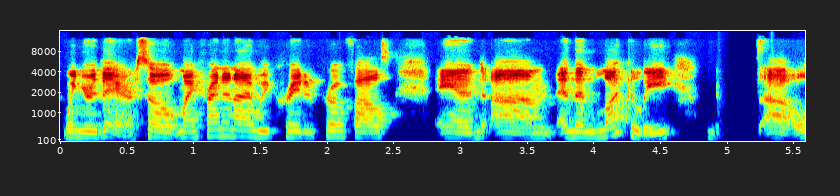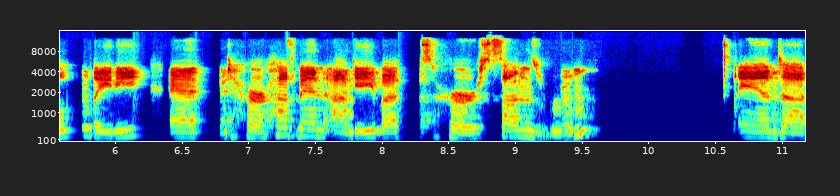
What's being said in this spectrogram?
when you're there. So my friend and I, we created profiles, and um, and then luckily, uh, older lady and her husband um, gave us her son's room. And uh,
